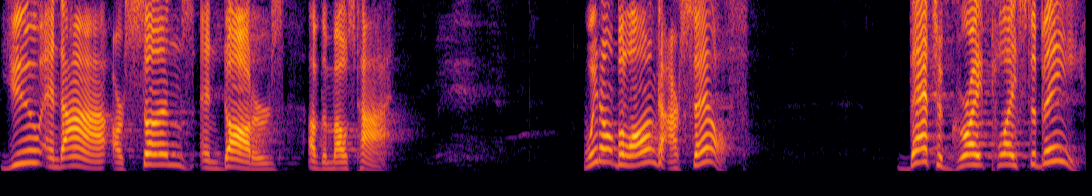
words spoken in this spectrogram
you and I are sons and daughters of the Most High? We don't belong to ourselves. That's a great place to be.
